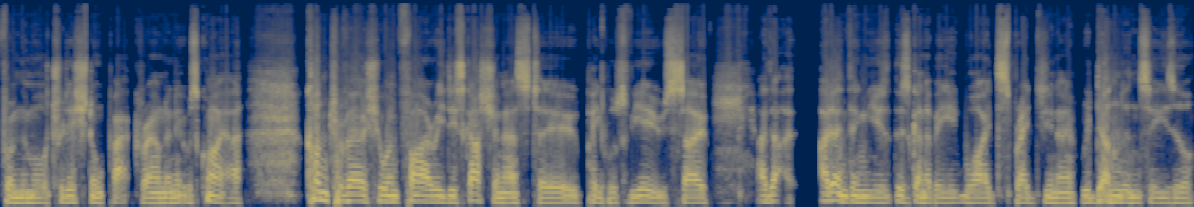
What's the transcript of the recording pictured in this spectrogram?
from the more traditional background and it was quite a controversial and fiery discussion as to people's views so I, I don't think you, there's going to be widespread, you know, redundancies or,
